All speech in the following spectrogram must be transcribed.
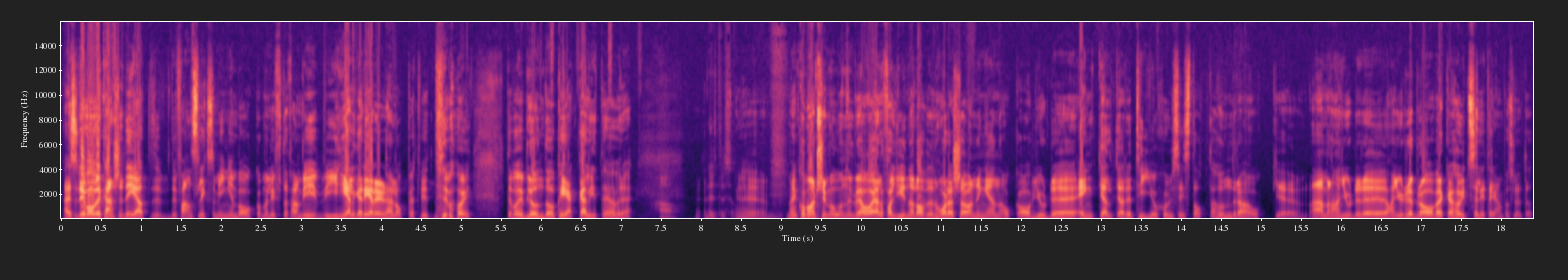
Nej, så det var väl kanske det, att det fanns liksom ingen bakom att lyfta fram. Vi, vi helgarderade det här loppet, vi, det, var ju, det var ju blunda och peka lite över det. Ja, lite så. Men Command Shimon var i alla fall gynnad av den hårda körningen och avgjorde enkelt. Jag hade 10-7 sista 800 och nej, men han, gjorde det, han gjorde det bra och verkar ha höjt sig lite grann på slutet.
